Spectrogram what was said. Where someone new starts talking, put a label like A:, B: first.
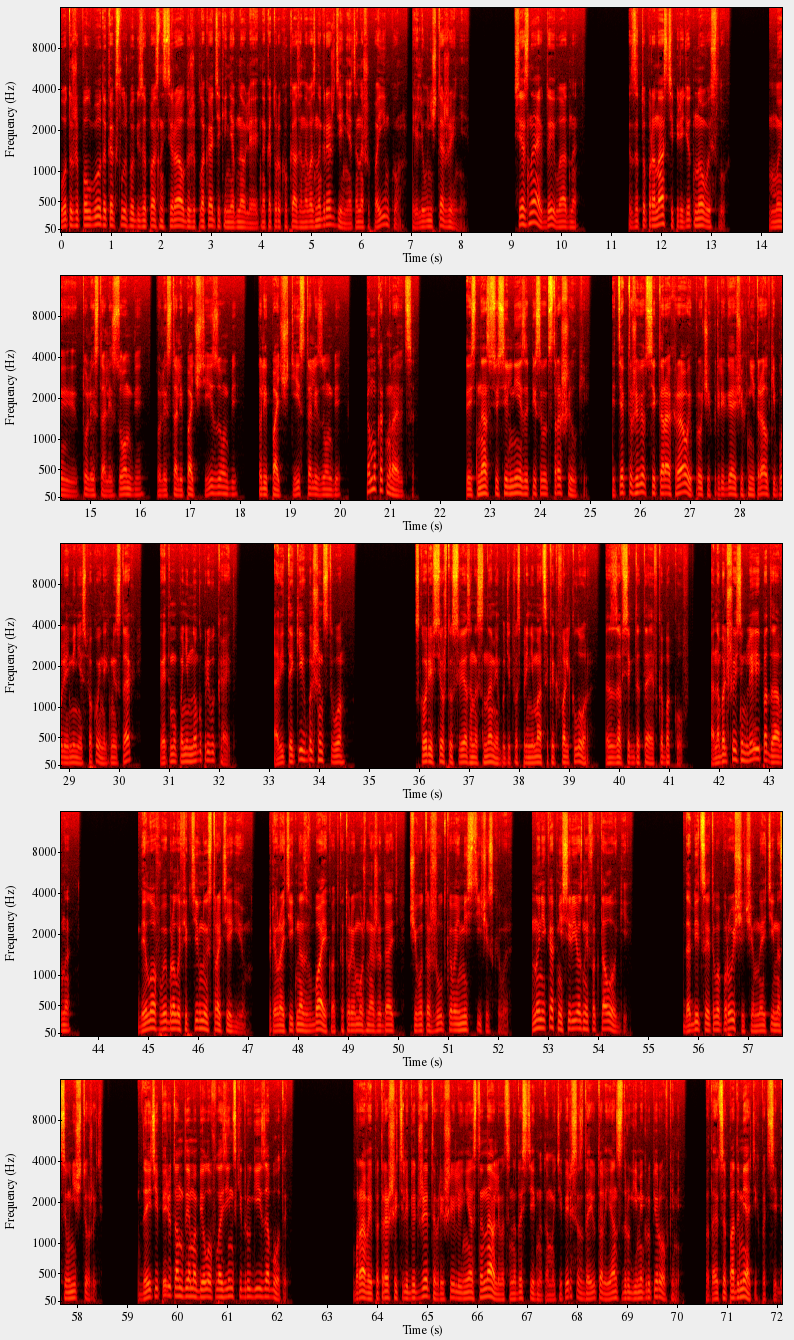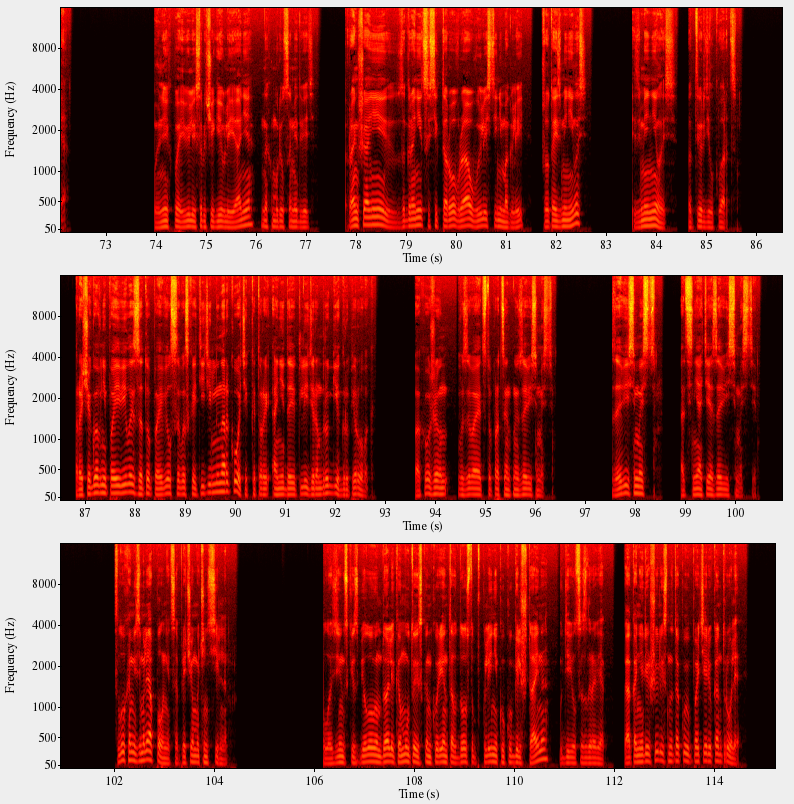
A: Вот уже полгода, как служба безопасности РАУ даже плакатики не обновляет, на которых указано вознаграждение за нашу поимку или уничтожение. Все знают, да и ладно. Зато про нас теперь идет новый слух. Мы то ли стали зомби, то ли стали почти зомби, то ли почти стали зомби. Кому как нравится. То есть нас все сильнее записывают страшилки. И те, кто живет в секторах РАО и прочих прилегающих нейтралки более-менее спокойных местах, к этому понемногу привыкают. А ведь таких большинство. Вскоре все, что связано с нами, будет восприниматься как фольклор завсегдатаев кабаков. А на Большой Земле и подавно. Белов выбрал эффективную стратегию – превратить нас в байку, от которой можно ожидать чего-то жуткого и мистического, но никак не серьезной фактологии. Добиться этого проще, чем найти нас и уничтожить. Да и теперь у тандема Белов-Лазинский другие заботы. Бравые потрошители бюджетов решили не останавливаться на достигнутом и теперь создают альянс с другими группировками. Пытаются подмять их под себя. «У них появились рычаги влияния?» – нахмурился Медведь. «Раньше они за границы секторов РАУ вылезти не могли. Что-то изменилось?» «Изменилось подтвердил Кварц. Рычагов не появилось, зато появился восхитительный наркотик, который они дают лидерам других группировок. Похоже, он вызывает стопроцентную зависимость. Зависимость от снятия зависимости. Слухами земля полнится, причем очень сильно. «Лозинский с Беловым дали кому-то из конкурентов доступ в клинику Кугельштайна?» – удивился здоровяк. Как они решились на такую потерю контроля?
